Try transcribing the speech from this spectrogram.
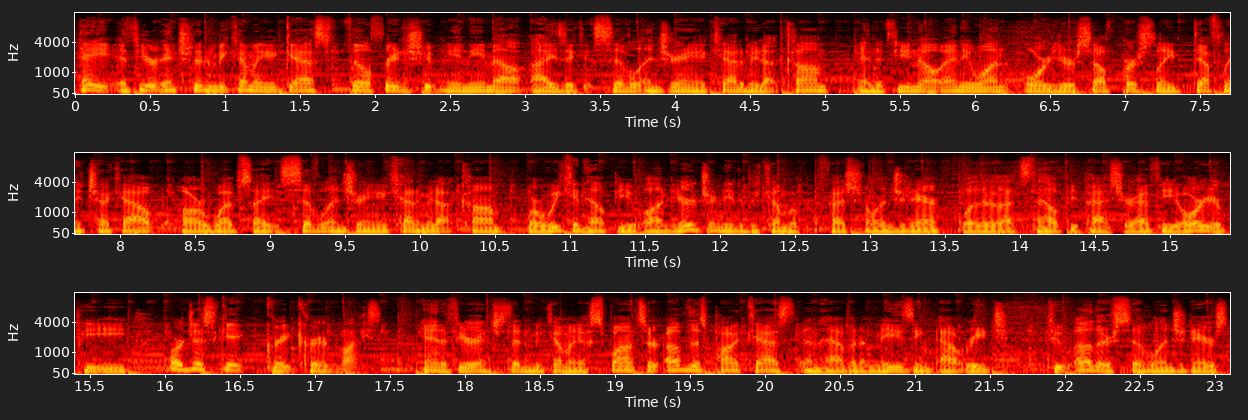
Hey, if you're interested in becoming a guest, feel free to shoot me an email, isaac at civilengineeringacademy.com. And if you know anyone or yourself personally, definitely check out our website, civilengineeringacademy.com, where we can help you on your journey to become a professional engineer, whether that's to help you pass your FE or your PE, or just get great career advice. And if you're interested in becoming a sponsor of this podcast and have an amazing outreach to other civil engineers,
